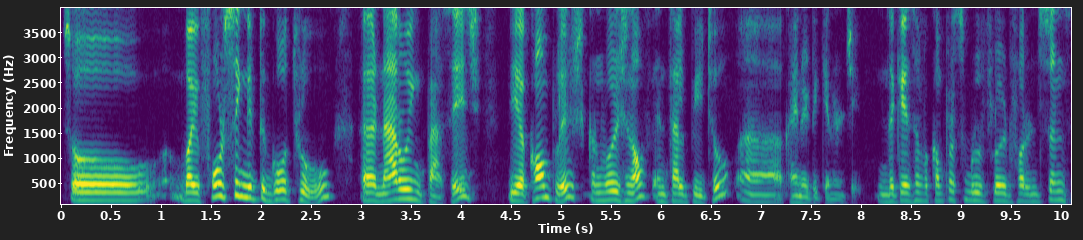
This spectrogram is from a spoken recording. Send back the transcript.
So, by forcing it to go through a narrowing passage, we accomplish conversion of enthalpy to uh, kinetic energy. In the case of a compressible fluid for instance,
